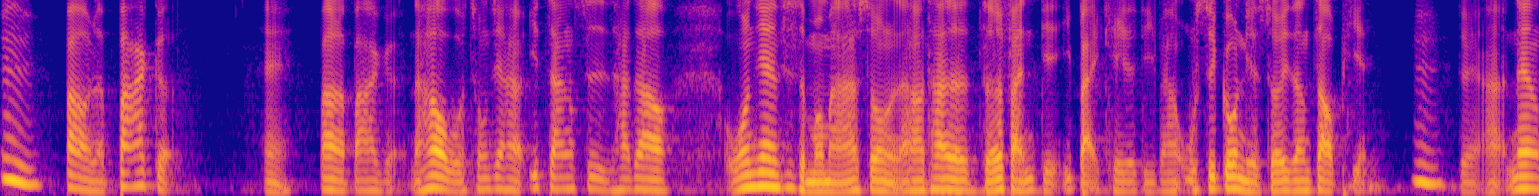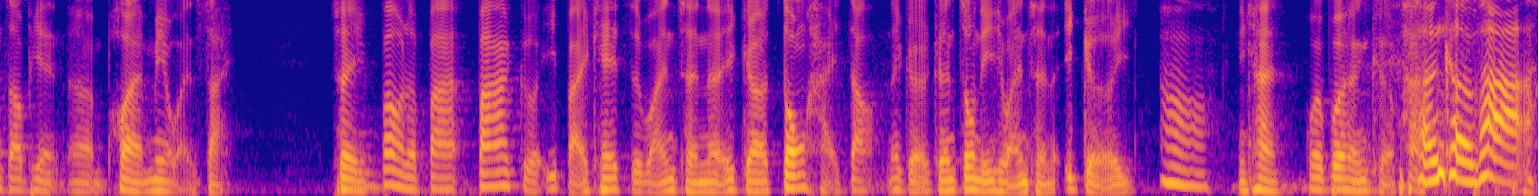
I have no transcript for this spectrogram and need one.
嗯，报了八个，哎，报了八个。然后我中间还有一张是他到我忘记是什么马拉松了，然后他的折返点一百 K 的地方，五十公里的时候一张照片，嗯，对啊，那张照片呃后来没有完赛。所以报了八八个一百 K，只完成了一个东海道，那个跟中鼎一起完成了一个而已。哦，你看会不会很可怕？很可怕。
